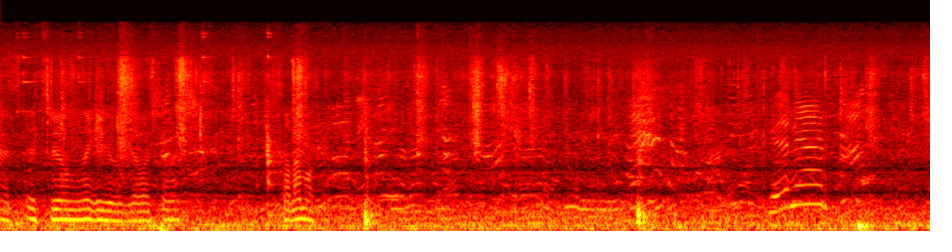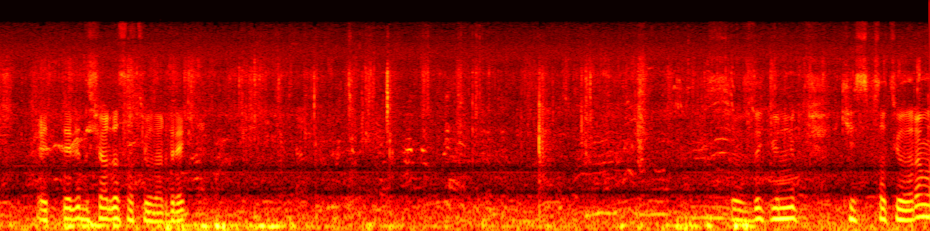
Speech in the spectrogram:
Evet, et reyonuna geliyoruz yavaş yavaş. Salama. Etleri dışarıda satıyorlar direkt. Sözde günlük kesip satıyorlar ama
